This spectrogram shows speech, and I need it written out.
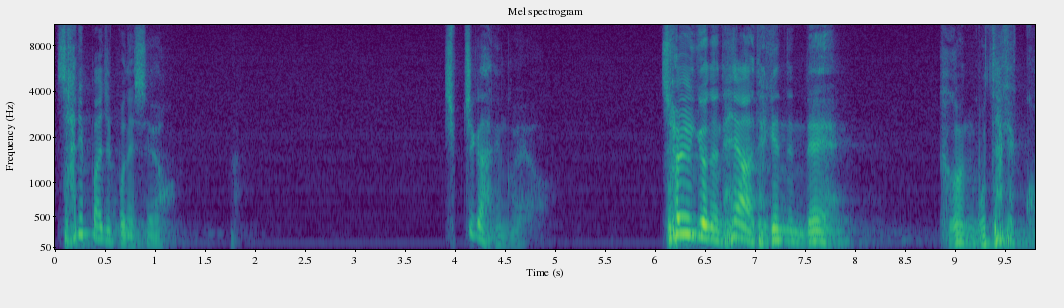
살이 빠질 뻔했어요. 쉽지가 않은 거예요. 설교는 해야 되겠는데 그건 못 하겠고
